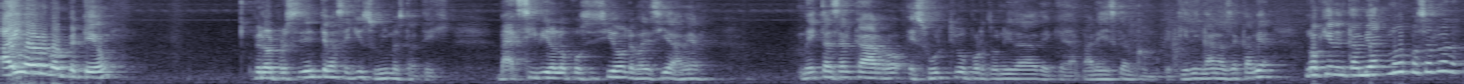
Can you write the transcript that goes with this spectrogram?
ahí va a haber golpeteo, pero el presidente va a seguir su misma estrategia. Va a exhibir a la oposición, le va a decir, a ver, métanse al carro, es su última oportunidad de que aparezcan como que tienen ganas de cambiar. No quieren cambiar, no va a pasar nada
